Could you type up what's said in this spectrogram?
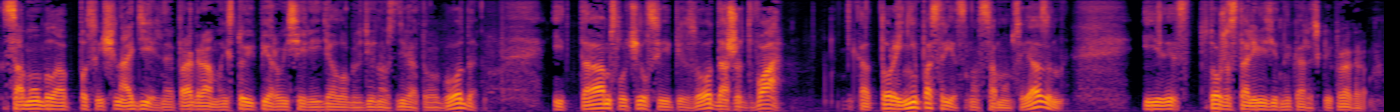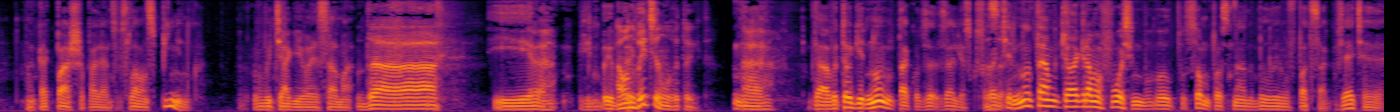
самому была посвящена отдельная программа из той первой серии диалогов 99 -го года. И там случился эпизод, даже два, которые непосредственно с самым связаны, и тоже стали визитной карточкой программы. Ну, как Паша Полянцев славан спиннинг, вытягивая сама. Да. И, и, а он вытянул в итоге-то? Да. Да, в итоге, ну, так вот за, за леску схватили. За... Ну, там килограммов 8 был сом, просто надо было его в подсак взять, а,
